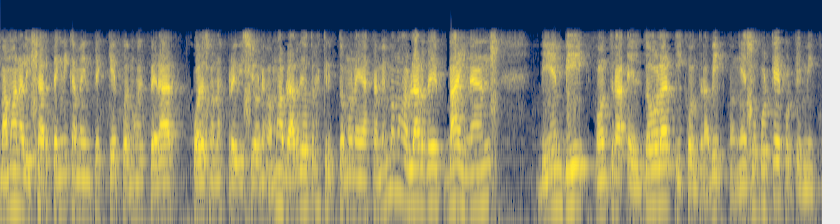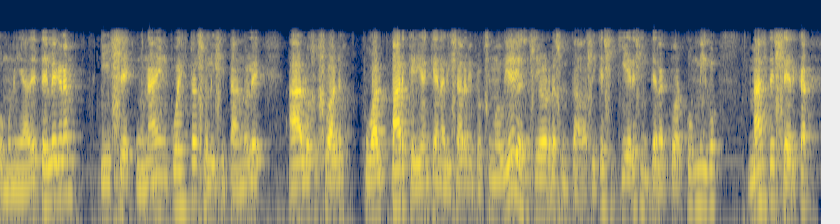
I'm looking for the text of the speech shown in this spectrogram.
vamos a analizar técnicamente qué podemos esperar, cuáles son las previsiones, vamos a hablar de otras criptomonedas, también vamos a hablar de Binance, BNB contra el dólar y contra Bitcoin. ¿Eso por qué? Porque en mi comunidad de Telegram hice una encuesta solicitándole a los usuarios cuál par querían que analizara mi próximo video y ese ha sido el resultado. Así que si quieres interactuar conmigo más de cerca,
